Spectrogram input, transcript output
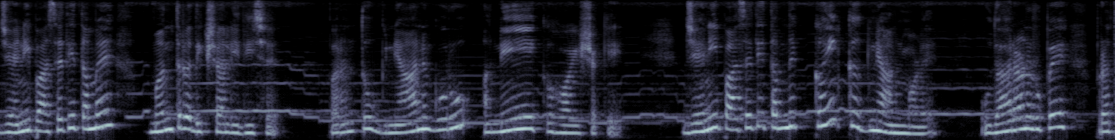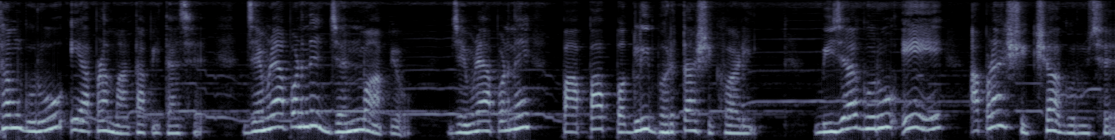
જેની પાસેથી તમે મંત્ર દીક્ષા લીધી છે. પરંતુ જ્ઞાન ગુરુ અનેક હોઈ શકે, જેની પાસેથી તમને કંઈક જ્ઞાન મળે. ઉદાહરણ રૂપે, પ્રથમ ગુરુ એ આપણા માતા પિતા છે, જેમણે આપણને જન્મ આપ્યો, જેમણે આપણને પાપા પગલી ભરતા શીખવાડી. બીજા ગુરુ એ આપણા શિક્ષા ગુરુ છે.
